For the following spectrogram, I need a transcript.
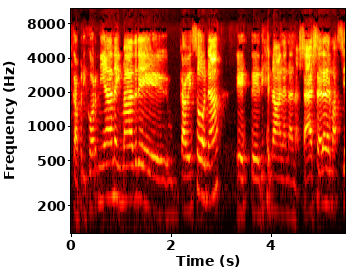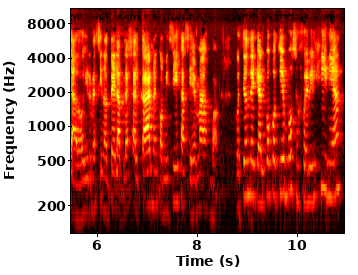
capricorniana y madre cabezona, este, dije, no, no, no, ya, ya era demasiado irme sin hotel a Playa del Carmen con mis hijas y demás. Bueno, cuestión de que al poco tiempo se fue Virginia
